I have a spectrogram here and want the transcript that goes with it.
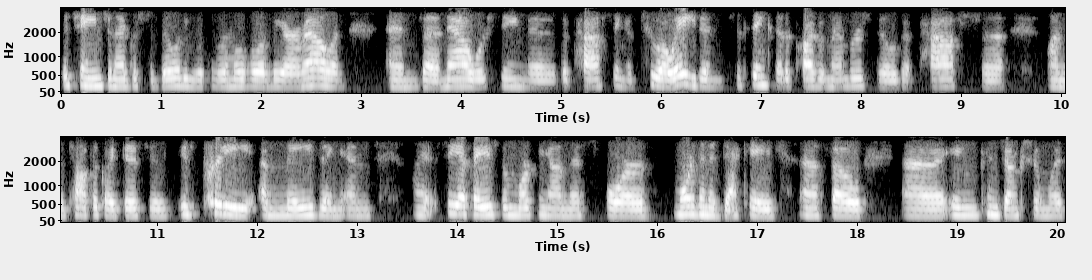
the change in agri-stability with the removal of the RML, and and uh, now we're seeing the the passing of 208. And to think that a private members bill got passed uh, on a topic like this is is pretty amazing. And uh, CFA has been working on this for more than a decade. Uh, so. Uh, in conjunction with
